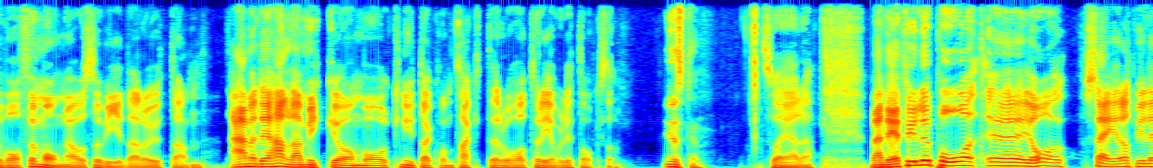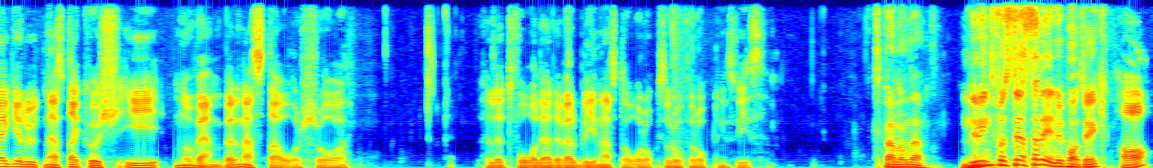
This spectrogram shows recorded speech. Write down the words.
vara för många och så vidare. Utan, nej, men det handlar mycket om att knyta kontakter och ha trevligt också. Just det. Så är det. Men det fyller på. Eh, jag säger att vi lägger ut nästa kurs i november nästa år. Så, eller två lär det väl bli nästa år också då förhoppningsvis. Spännande. Du, inte för att stressa dig nu Patrik. Ja.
